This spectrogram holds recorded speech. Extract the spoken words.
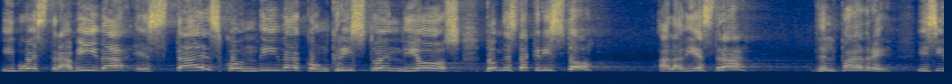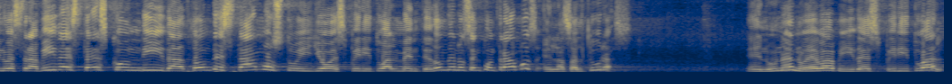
y vuestra vida está escondida con Cristo en Dios. ¿Dónde está Cristo? A la diestra del Padre. Y si nuestra vida está escondida, ¿dónde estamos tú y yo espiritualmente? ¿Dónde nos encontramos? En las alturas. En una nueva vida espiritual.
